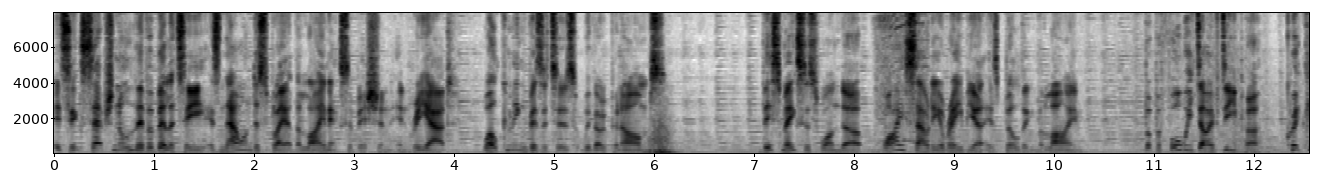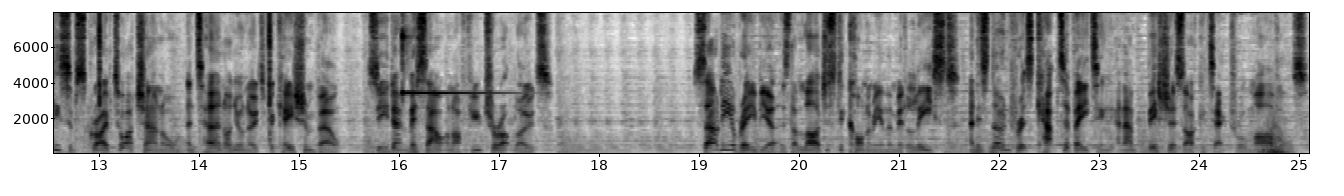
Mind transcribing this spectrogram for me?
Its exceptional livability is now on display at the Line exhibition in Riyadh, welcoming visitors with open arms. This makes us wonder why Saudi Arabia is building the line. But before we dive deeper, quickly subscribe to our channel and turn on your notification bell so you don't miss out on our future uploads. Saudi Arabia is the largest economy in the Middle East and is known for its captivating and ambitious architectural marvels.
